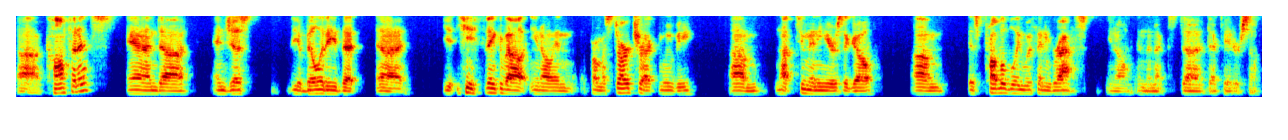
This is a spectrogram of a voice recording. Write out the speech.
uh, confidence and uh, and just the ability that uh, you, you, think about, you know, in from a Star Trek movie um, not too many years ago, um, is probably within grasp you know, in the next uh, decade or so.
